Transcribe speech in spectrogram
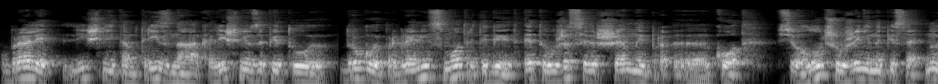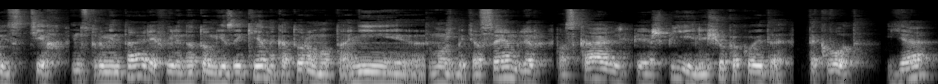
убрали лишние там три знака, лишнюю запятую. Другой программист смотрит и говорит, это уже совершенный э, код. Все, лучше уже не написать. Ну, из тех инструментариев или на том языке, на котором вот они, может быть, ассемблер, Pascal, PHP или еще какой-то. Так вот, я,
